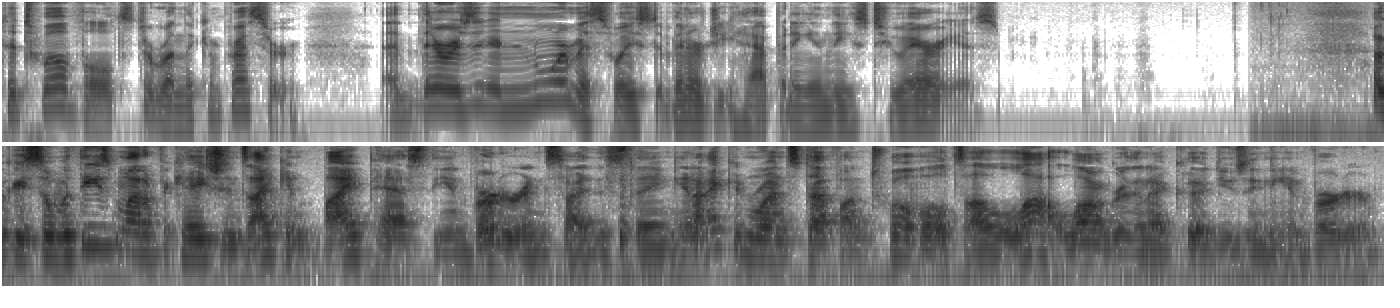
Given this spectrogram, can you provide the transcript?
to 12 volts to run the compressor there is an enormous waste of energy happening in these two areas. Okay, so with these modifications, I can bypass the inverter inside this thing, and I can run stuff on 12 volts a lot longer than I could using the inverter.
